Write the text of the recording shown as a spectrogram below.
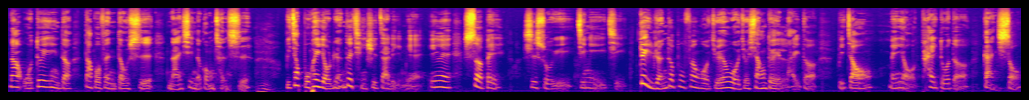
那我对应的大部分都是男性的工程师，嗯比较不会有人的情绪在里面，因为设备。是属于精密仪器，对人的部分，我觉得我就相对来的比较没有太多的感受，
